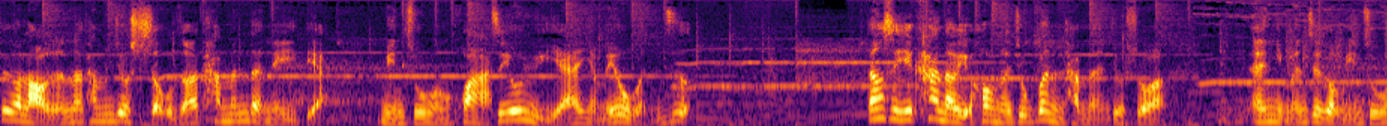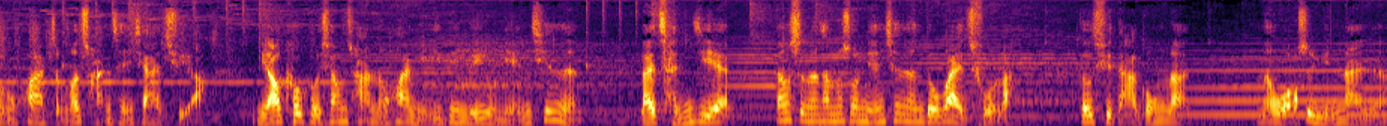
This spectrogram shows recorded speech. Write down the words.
这个老人呢，他们就守着他们的那一点。民族文化只有语言也没有文字。当时一看到以后呢，就问他们，就说：“哎，你们这个民族文化怎么传承下去啊？你要口口相传的话，你一定得有年轻人来承接。”当时呢，他们说年轻人都外出了，都去打工了。那我是云南人，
